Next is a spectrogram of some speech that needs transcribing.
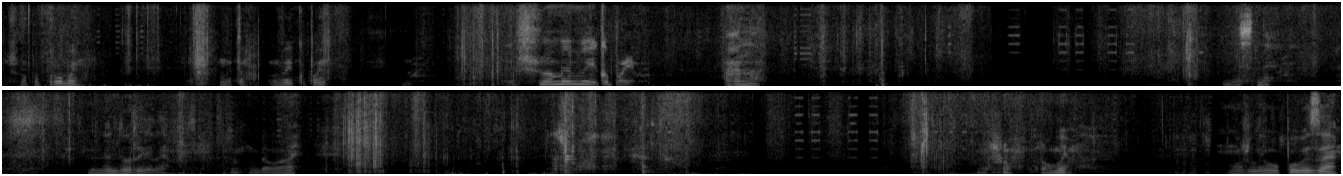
Що, попробуємо? Ми там викопаємо. Що ми викопаємо? А Десь не, не дорили. Давай. Ну що, пробуємо. Можливо повезе.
